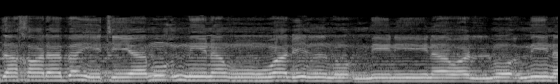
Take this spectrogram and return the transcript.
دخل بيتي مؤمنا وللمؤمنين والمؤمنات.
